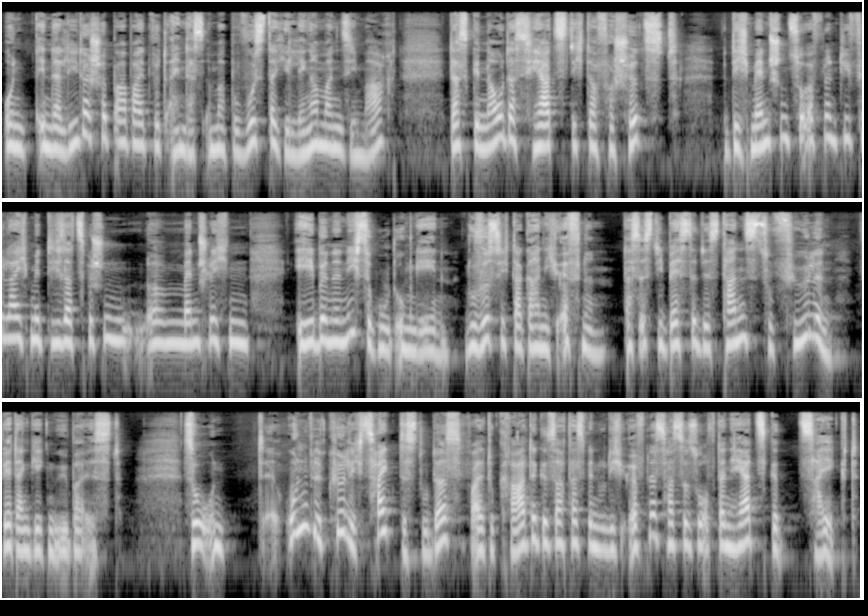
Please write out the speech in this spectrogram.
Und in der Leadership-Arbeit wird einem das immer bewusster, je länger man sie macht, dass genau das Herz dich da verschützt, dich Menschen zu öffnen, die vielleicht mit dieser zwischenmenschlichen Ebene nicht so gut umgehen. Du wirst dich da gar nicht öffnen. Das ist die beste Distanz zu fühlen, wer dein Gegenüber ist. So, und äh, unwillkürlich zeigtest du das, weil du gerade gesagt hast, wenn du dich öffnest, hast du so auf dein Herz gezeigt.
